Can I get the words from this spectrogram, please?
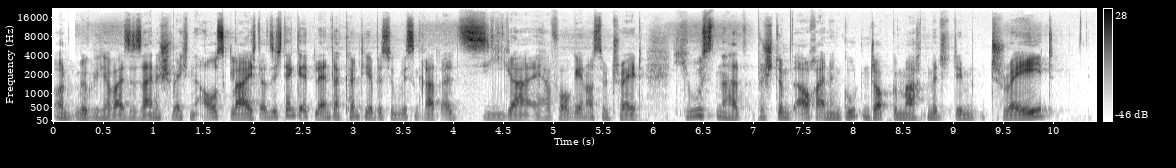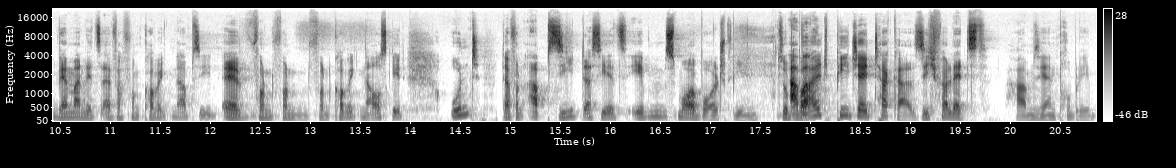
und möglicherweise seine Schwächen ausgleicht. Also ich denke, Atlanta könnte hier bis zu gewissen Grad als Sieger hervorgehen aus dem Trade. Houston hat bestimmt auch einen guten Job gemacht mit dem Trade, wenn man jetzt einfach von Covington absieht, äh, von, von, von Covington ausgeht und davon absieht, dass sie jetzt eben Small Ball spielen. Sobald aber, PJ Tucker sich verletzt, haben sie ein Problem.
